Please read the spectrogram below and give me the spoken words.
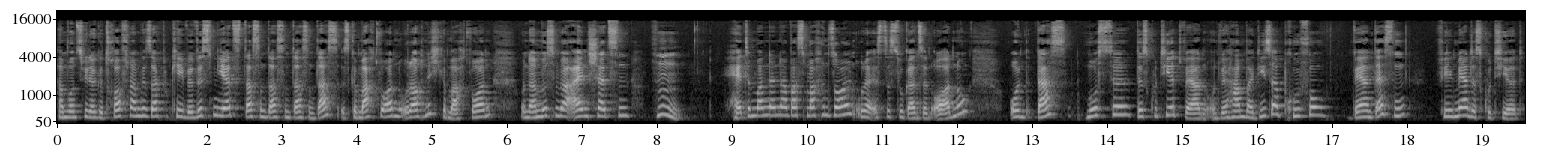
haben wir uns wieder getroffen, haben gesagt, okay, wir wissen jetzt, das und das und das und das ist gemacht worden oder auch nicht gemacht worden. Und dann müssen wir einschätzen, hm, hätte man denn da was machen sollen oder ist das so ganz in Ordnung? Und das musste diskutiert werden. Und wir haben bei dieser Prüfung währenddessen viel mehr diskutiert.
